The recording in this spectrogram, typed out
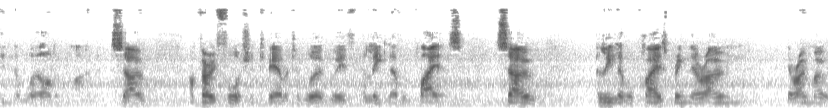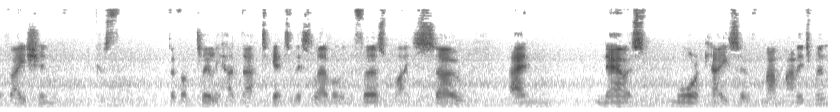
in the world at the moment. So I'm very fortunate to be able to work with elite level players. So elite level players bring their own their own motivation because they've clearly had that to get to this level in the first place. So and now it's more a case of man management,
